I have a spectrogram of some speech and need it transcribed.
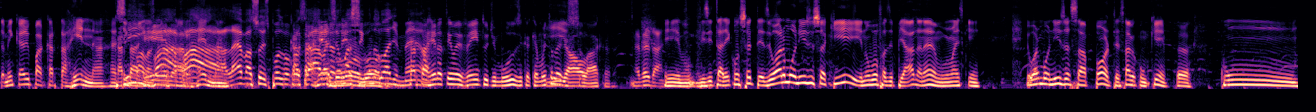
também quero ir para Cartagena. É assim fala? vá, vá, Cartagena. leva a sua esposa pra passear, Cartagena vai ser uma segunda lua de mel. Cartagena tem um evento de música que é muito Isso. legal lá, cara. É verdade. E visitarei com certeza. Eu harmonizo isso aqui, não vou fazer piada, né? Por mais que. Eu harmonizo essa porter, sabe com o quê? É. Com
